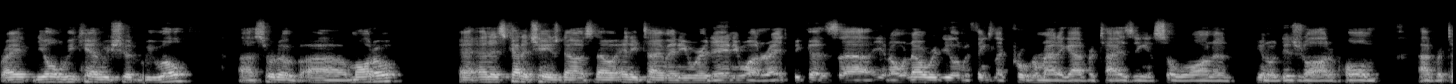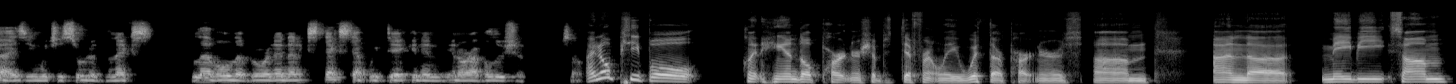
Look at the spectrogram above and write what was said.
right? The old we can, we should, we will uh, sort of uh, motto. And, it's kind of changed now. It's now anytime, anywhere to anyone, right? Because, uh, you know, now we're dealing with things like programmatic advertising and so on, and, you know, digital out of home advertising, which is sort of the next level that the next next step we've taken in in our evolution. So I know people Clint handle partnerships differently with their partners. Um, on the maybe some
